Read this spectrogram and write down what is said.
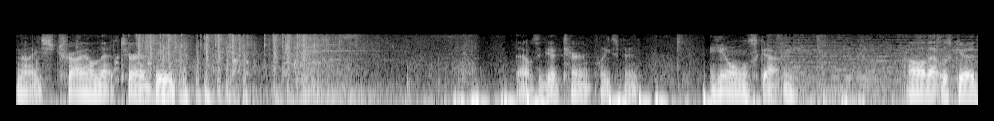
Nice try on that turret, dude. That was a good turret placement. He almost got me. Oh, that was good.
